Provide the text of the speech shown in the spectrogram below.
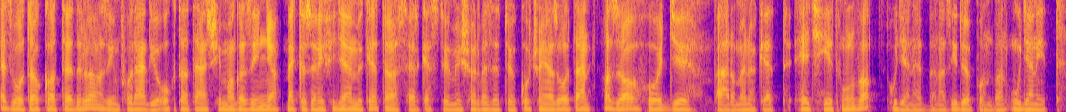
Ez volt a Katedra, az Inforádió oktatási magazinja. Megköszöni figyelmüket a szerkesztő műsorvezető Kocsonya Zoltán azzal, hogy várom Önöket egy hét múlva, ugyanebben az időpontban ugyanitt.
